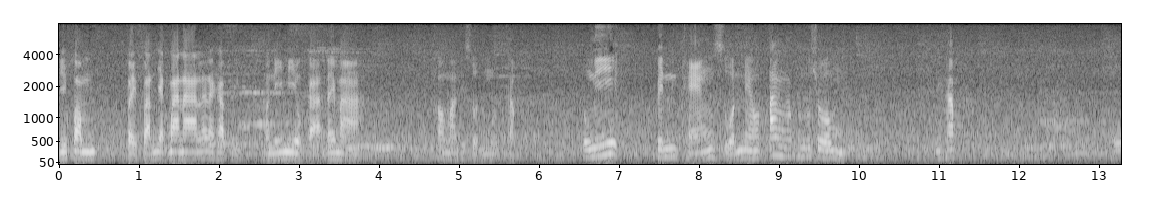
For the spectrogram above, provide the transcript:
มีความใฝ่ฝันอยากมานานแล้วนะครับ วันนี้มีโอกาสได้มาเข้ามาที่สวนนงนุษครับ ตรงนี้เป็นแผงสวนแนวตั้งครับคุณผู้ชมนี่ครับโอ้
